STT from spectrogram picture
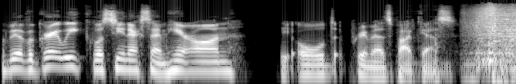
Hope you have a great week. We'll see you next time here on the Old Premeds podcast.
